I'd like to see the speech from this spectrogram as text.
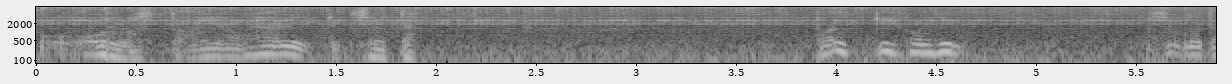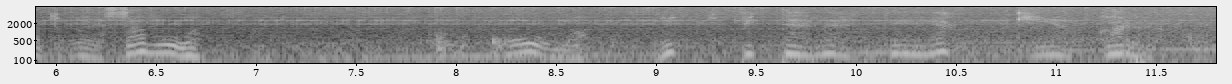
Kuulostaa ihan hälytykseltä. Pankkiholvin suunnalta tulee savua. On kuuma. Nyt pitää lähteä äkkiä karkuun.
